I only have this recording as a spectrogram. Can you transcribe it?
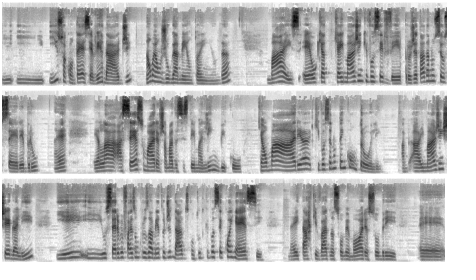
E, e, isso acontece, é verdade, não é um julgamento ainda, mas é o que a, que a imagem que você vê projetada no seu cérebro, né? Ela acessa uma área chamada sistema límbico, que é uma área que você não tem controle. A, a imagem chega ali e, e, o cérebro faz um cruzamento de dados com tudo que você conhece, né? E está arquivado na sua memória sobre é,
